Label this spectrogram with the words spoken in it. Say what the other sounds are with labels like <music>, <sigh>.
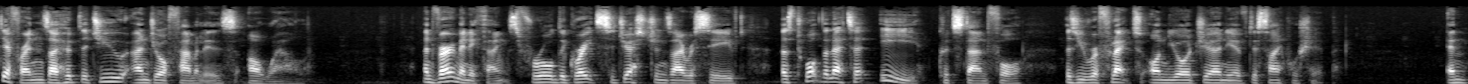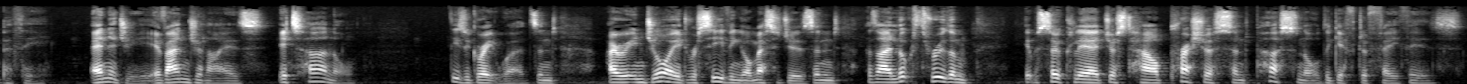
Dear friends, I hope that you and your families are well. And very many thanks for all the great suggestions I received as to what the letter E could stand for as you reflect on your journey of discipleship. Empathy, energy, evangelize, eternal. These are great words, and I enjoyed receiving your messages. And as I looked through them, it was so clear just how precious and personal the gift of faith is.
